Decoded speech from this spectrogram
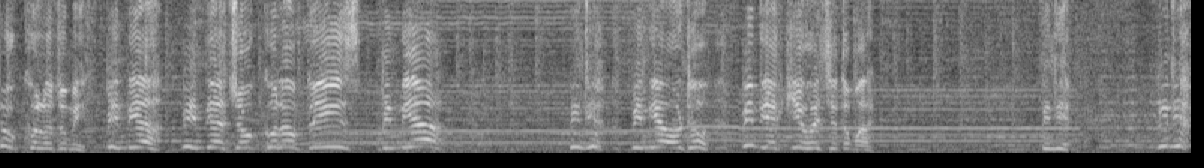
চোখ খোলো তুমি। বিন্দিয়া বিন্দিয়া চোখ খোলো প্লিজ বিন্দিয়া বিন্দিয়া বিন্দিয়া ওঠো। বিন্দিয়া কি হয়েছে তোমার? বিন্দিয়া বিন্দিয়া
